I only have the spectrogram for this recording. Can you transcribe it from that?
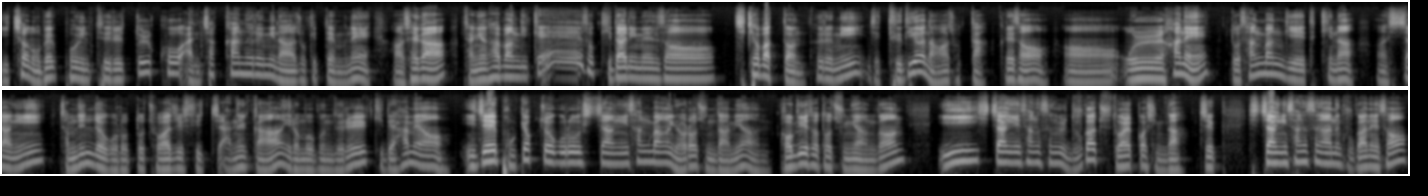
2,500포인트를 뚫고 안착한 흐름이 나와줬기 때문에 어, 제가 작년 하반기 계속 기다리면서 지켜봤던 흐름이 이제 드디어 나와줬다. 그래서 어, 올 한 해 또 상반기에 특히나 어, 시장이 점진적으로 또 좋아질 수 있지 않을까 이런 부분들을 기대하며 이제 본격적으로 시장이 상방을 열어준다면 거기에서 더 중요한 건 이 시장의 상승을 누가 주도할 것인가? 즉 시장이 상승하는 구간에서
